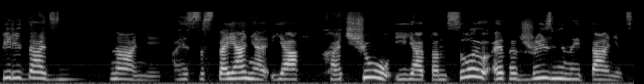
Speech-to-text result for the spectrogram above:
передать знания, а из состояния я хочу и я танцую этот жизненный танец.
